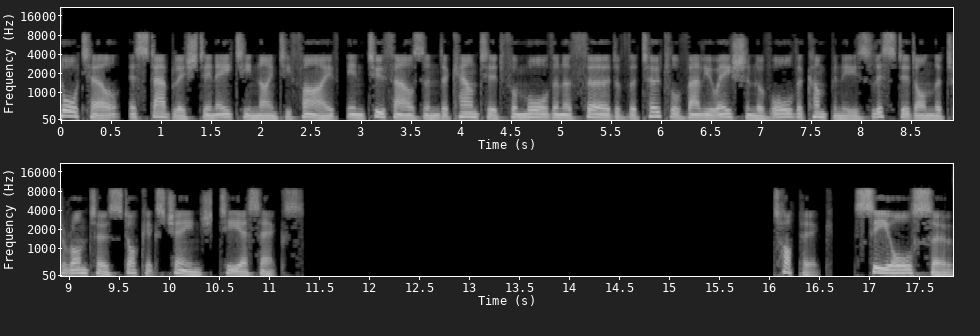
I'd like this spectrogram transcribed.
Nortel, established in 1895, in 2000 accounted for more than a third of the total valuation of all the companies listed on the Toronto Stock Exchange (TSX). Topic: See also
